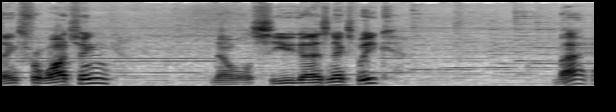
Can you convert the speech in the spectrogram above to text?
thanks for watching. Now we'll see you guys next week. Bye.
